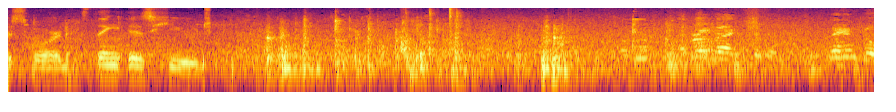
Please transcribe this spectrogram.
just scored. This thing is huge. Let him go.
